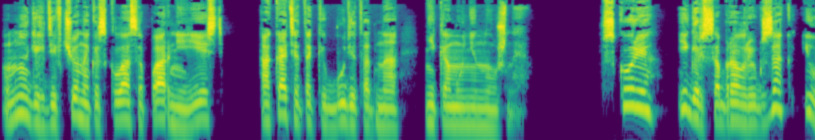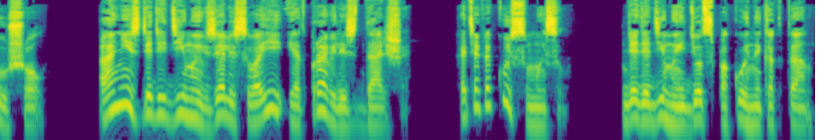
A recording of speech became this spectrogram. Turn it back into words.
У многих девчонок из класса парни есть, а Катя так и будет одна, никому не нужная. Вскоре Игорь собрал рюкзак и ушел. А они с дядей Димой взяли свои и отправились дальше. Хотя какой смысл? Дядя Дима идет спокойный, как танк.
